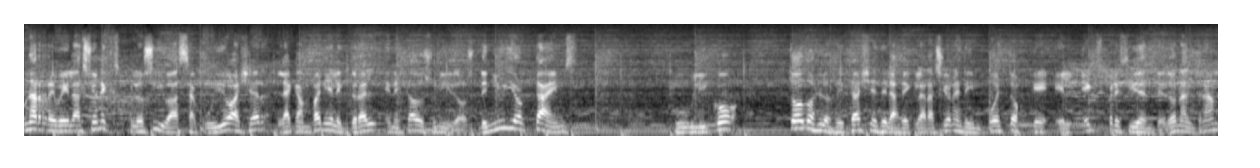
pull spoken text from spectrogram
Una revelación explosiva sacudió ayer la campaña electoral en Estados Unidos. The New York Times publicó todos los detalles de las declaraciones de impuestos que el expresidente Donald Trump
